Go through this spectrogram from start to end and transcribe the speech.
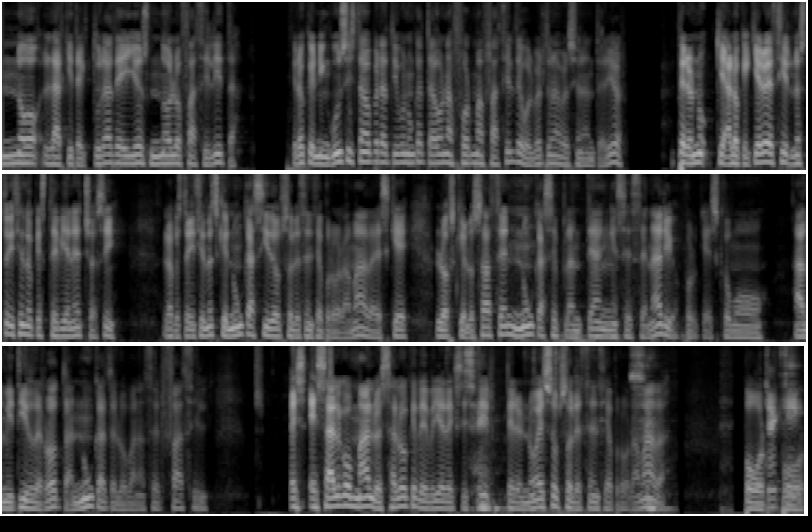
no, la arquitectura de ellos no lo facilita. Creo que ningún sistema operativo nunca te da una forma fácil de volverte a una versión anterior. Pero que a lo que quiero decir, no estoy diciendo que esté bien hecho así. Lo que estoy diciendo es que nunca ha sido obsolescencia programada. Es que los que los hacen nunca se plantean ese escenario, porque es como admitir derrota. Nunca te lo van a hacer fácil. Es, es algo malo, es algo que debería de existir, Sí. pero no es obsolescencia programada. Por, Yo aquí por-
